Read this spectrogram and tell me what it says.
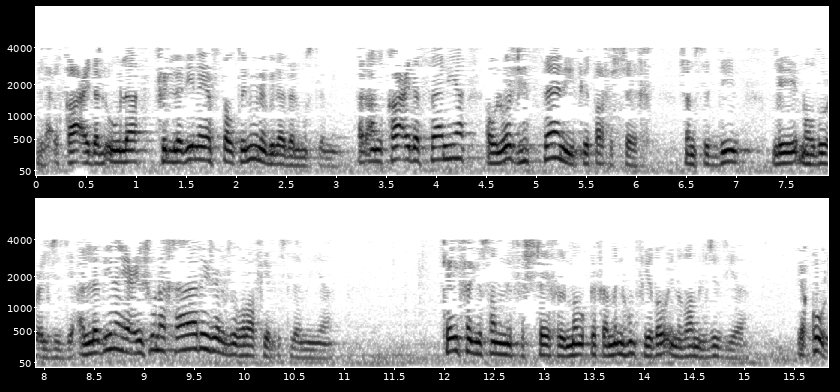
القاعدة الأولى في الذين يستوطنون بلاد المسلمين. الآن القاعدة الثانية أو الوجه الثاني في طرح الشيخ شمس الدين لموضوع الجزية. الذين يعيشون خارج الجغرافيا الإسلامية. كيف يصنف الشيخ الموقف منهم في ضوء نظام الجزية؟ يقول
